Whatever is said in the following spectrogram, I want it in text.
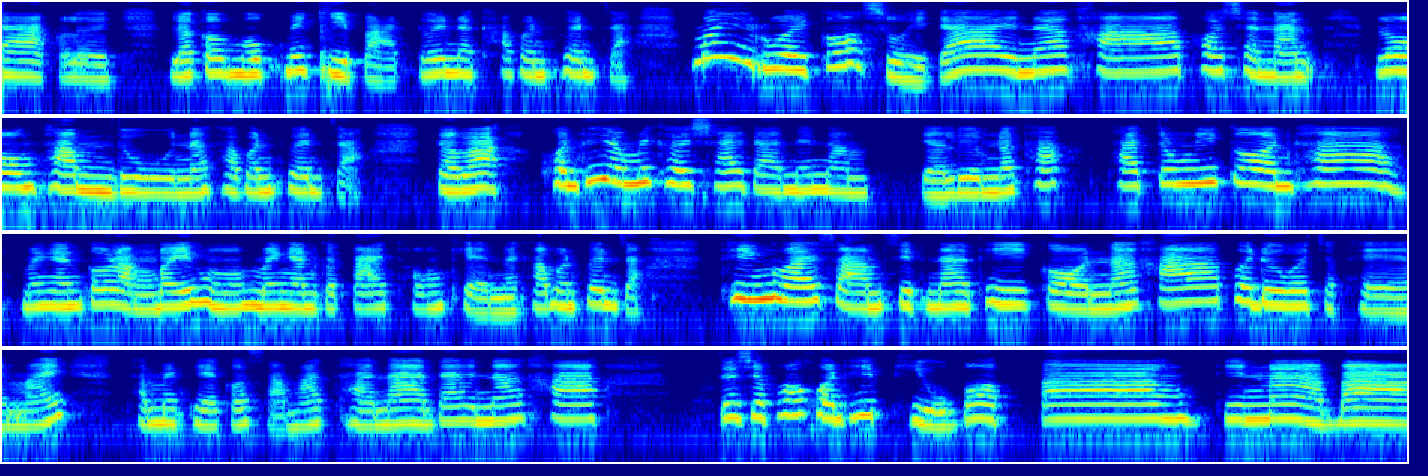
ยากเลย แล้วก็งบไม่กี่บาทด้วยนะคะเพื่อนๆจ๋าไม่รวยก็สวยได้นะคะ เพราะฉะนั้นลองทำดูนะคะเพื่อนๆจ๋าแต่ว่าคนที่ยังไม่เคยใช้ดานแนะนำอย่าลืมนะคะ ทาตรงนี้ก่อนค่ะ ไม่งั้นก็หลังใบหูไม่งั้นก็ใต้ท้องแขนนะคะ เพื่อนๆจะทิ้งไว้ 30 นาทีก่อนนะคะ เพื่อดูว่าจะแพ้ไหมถ้าไม่แพ้ก็สามารถทาหน้าได้นะคะ โดยเฉพาะคนที่ผิวบอบบางที่หน้าบาง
